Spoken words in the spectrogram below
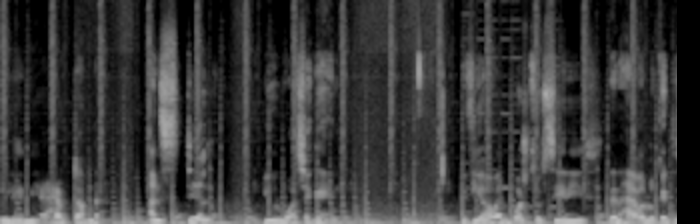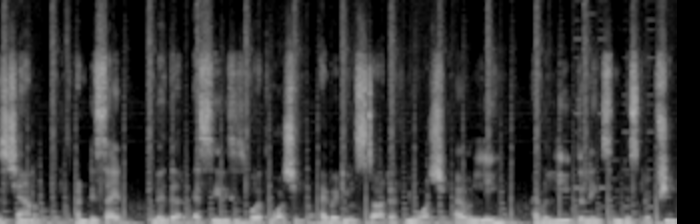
Believe me, I have done that, and still, you will watch again. If you haven't watched those series, then have a look at this channel and decide whether a series is worth watching. I bet you'll start if you watch. I will link I will leave the links in the description.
